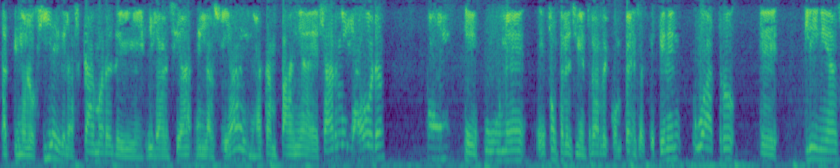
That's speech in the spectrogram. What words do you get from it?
la tecnología y de las cámaras de vigilancia en la ciudad, y una campaña de desarme y ahora eh, un eh, fortalecimiento de las recompensas, que tienen cuatro líneas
